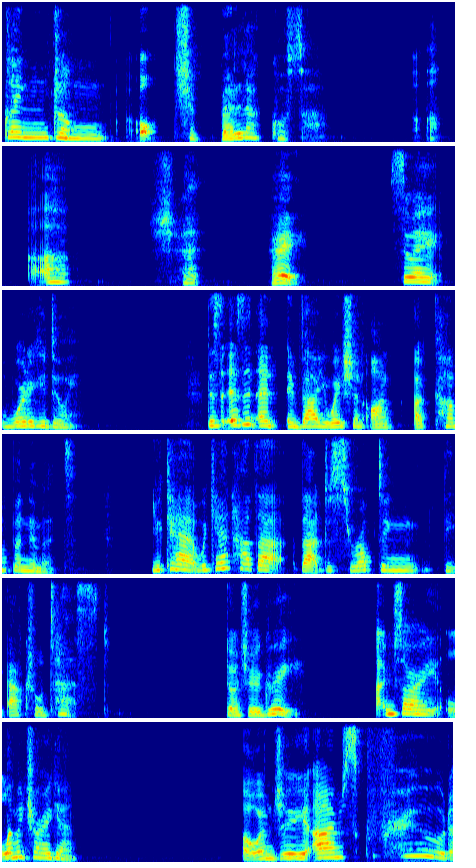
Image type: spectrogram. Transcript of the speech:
Cling, clong. Oh, che bella cosa. Uh, uh, shit. Hey. Sue, what are you doing? This isn't an evaluation on accompaniment. You can't, we can't have that, that disrupting the actual test. Don't you agree? I'm sorry, let me try again. OMG, I'm screwed.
